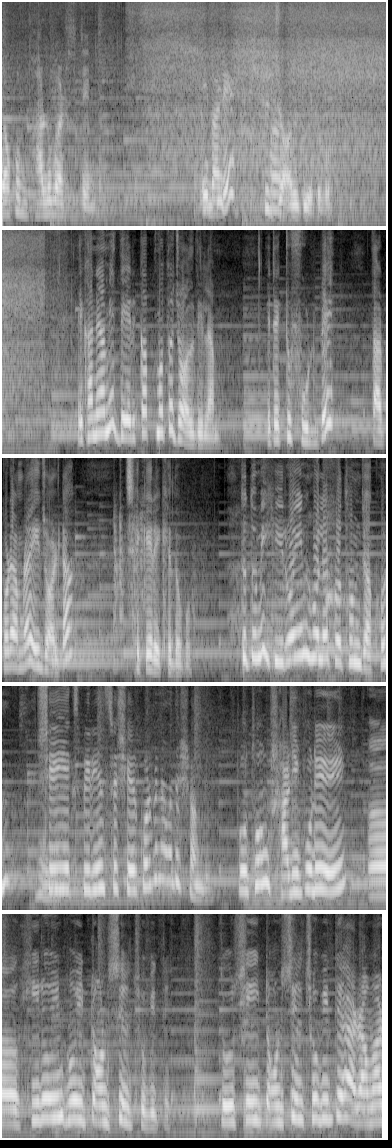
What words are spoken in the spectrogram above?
যখন ভালোবাসতেন। এবারে একটু জল দিয়ে দেবো। এখানে আমি দেড় কাপ মতো জল দিলাম। এটা একটু ফুটবে তারপরে আমরা এই জলটা ছেঁকে রেখে দেবো। তো তুমি হিরোইন হলে প্রথম যখন সেই এক্সপিরিয়েন্সটা শেয়ার করবে না আমাদের সঙ্গে? প্রথম শাড়ি পরে হিরোইন হই টনসিল ছবিতে। তো সেই টনসিল ছবিতে আর আমার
